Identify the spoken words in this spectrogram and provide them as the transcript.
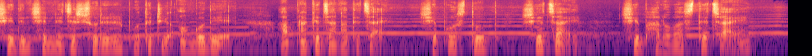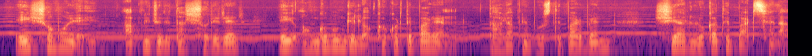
সেদিন সে নিজের শরীরের প্রতিটি অঙ্গ দিয়ে আপনাকে জানাতে চায়, সে প্রস্তুত, সে চায়, সে ভালোবাসতে চায়। এই সময়ে আপনি যদি তার শরীরের এই অঙ্গভঙ্গি লক্ষ্য করতে পারেন, তাহলে আপনি বুঝতে পারবেন সে আর লুকাতে পারছে না।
